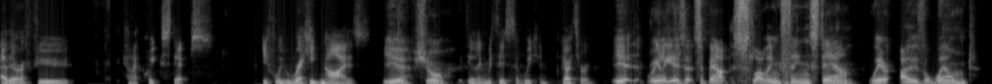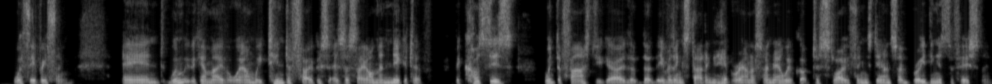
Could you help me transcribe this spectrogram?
are there a few kind of quick steps if we recognize Yeah, sure. dealing with this that we can go through? Yeah, it really is. It's about slowing things down. We're overwhelmed with everything. And when we become overwhelmed, we tend to focus, as I say, on the negative because there's when the faster you go, the, the, everything's starting to happen around us. So now we've got to slow things down. So breathing is the first thing.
